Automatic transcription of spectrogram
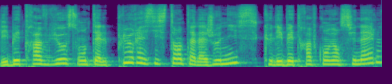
les betteraves bio sont-elles plus résistantes à la jaunisse que les betteraves conventionnelles?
